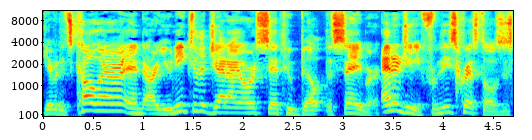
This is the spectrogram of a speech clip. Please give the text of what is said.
give it its color, and are unique to the Jedi or Sith who built the saber. Energy from these crystals is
